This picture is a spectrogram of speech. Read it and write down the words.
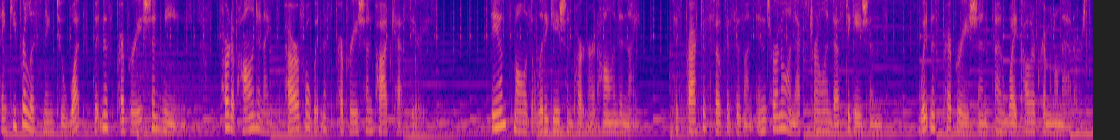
Thank you for listening to What Witness Preparation Means, part of Holland and Knight's Powerful Witness Preparation podcast series. Dan Small is a litigation partner at Holland and Knight. His practice focuses on internal and external investigations, witness preparation, and white collar criminal matters.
